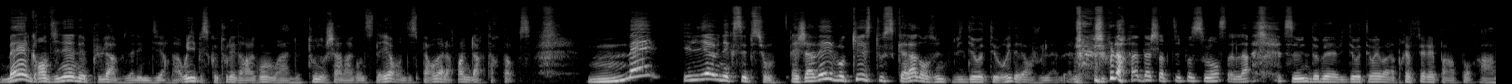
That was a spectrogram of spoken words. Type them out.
Mais Grandinet n'est plus là, vous allez me dire, bah oui, parce que tous les dragons, voilà, de tous nos chers dragons d'ailleurs, ont disparu à la fin de l'Arc Tartaros. Mais il y a une exception. Et j'avais évoqué tout ce cas-là dans une vidéo théorie. D'ailleurs, je, vous la, je vous la rabâche un petit peu souvent, celle-là. C'est une de mes vidéos théories voilà, préférées par rapport à,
